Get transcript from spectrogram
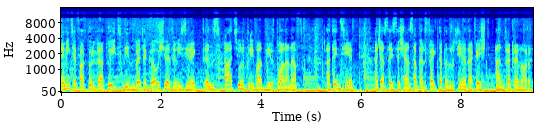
Emiți facturi gratuit din BTGO și le trimiți direct în spațiul privat virtual ANAF. Atenție! Aceasta este șansa perfectă pentru tine dacă ești antreprenor.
